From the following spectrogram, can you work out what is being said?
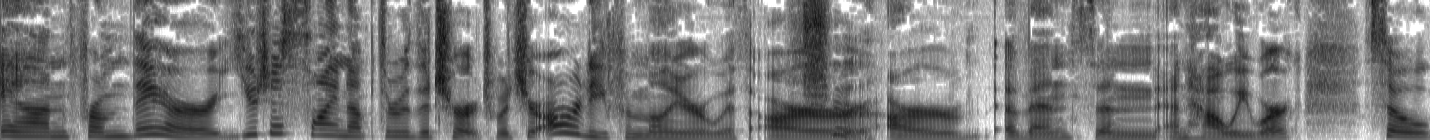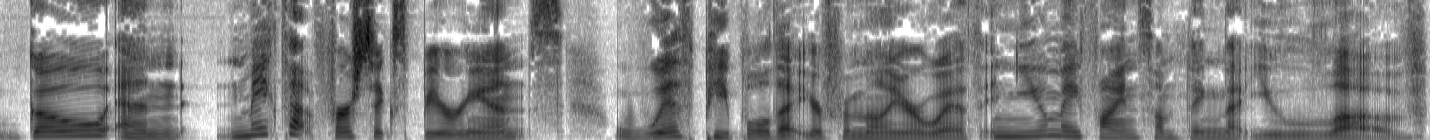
And from there, you just sign up through the church, which you're already familiar with our Sure. our events and and how we work. So go and make that first experience with people that you're familiar with, and you may find something that you love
